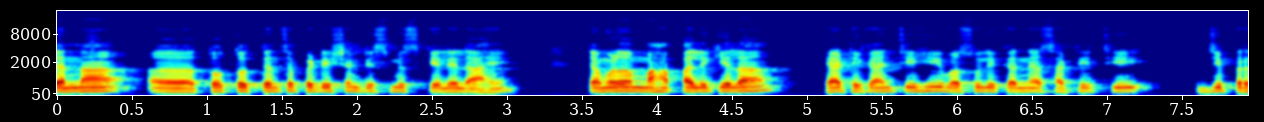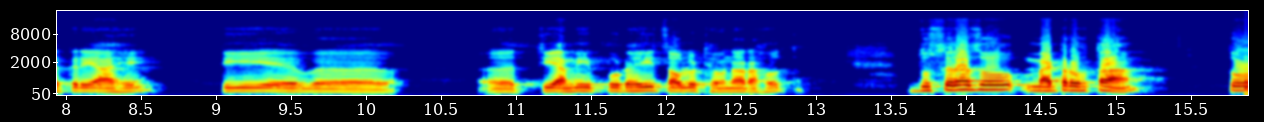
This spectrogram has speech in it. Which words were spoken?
त्यांना तो तो त्यांचं पिटिशन डिसमिस केलेलं आहे. त्यामुळं महापालिकेला या ठिकाणची ही वसुली करण्यासाठीची जी प्रक्रिया आहे ती ती आम्ही पुढेही चालू ठेवणार आहोत. दुसरा जो मॅटर होता तो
